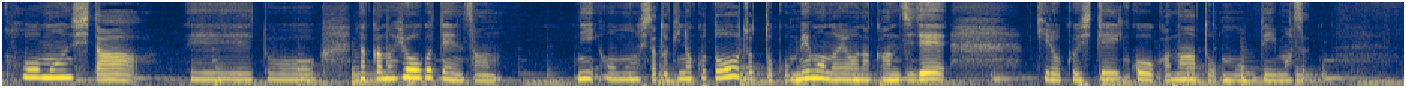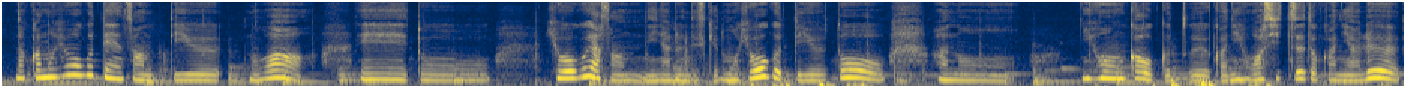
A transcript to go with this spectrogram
訪問した、えーと、中野兵具店さんに訪問した時のことをちょっとこうメモのような感じで記録していこうかなと思っています。中野兵具店さんっていうのはえーと表具屋さんになるんですけども表具っていうとあの日本家屋というか日本和室とかにある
